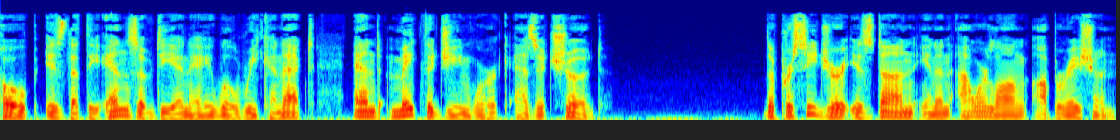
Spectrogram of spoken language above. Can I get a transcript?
hope is that the ends of DNA will reconnect and make the gene work as it should. The procedure is done in an hour-long operation.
